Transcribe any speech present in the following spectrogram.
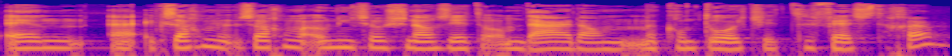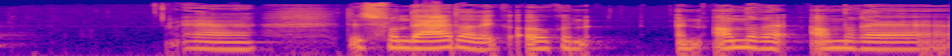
En uh, ik zag me, zag me ook niet zo snel zitten om daar dan mijn kantoortje te vestigen. Uh, dus vandaar dat ik ook een, een andere, andere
